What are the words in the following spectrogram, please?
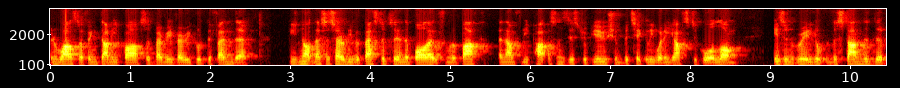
And whilst I think Danny Batth's a very, very good defender, he's not necessarily the best at playing the ball out from the back. And Anthony Patterson's distribution, particularly when he has to go along, isn't really up to the standard of,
